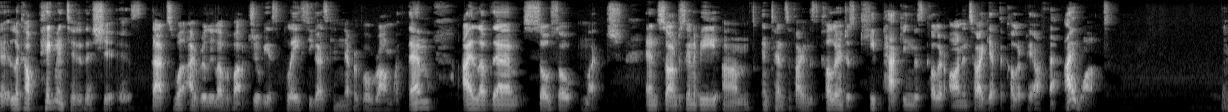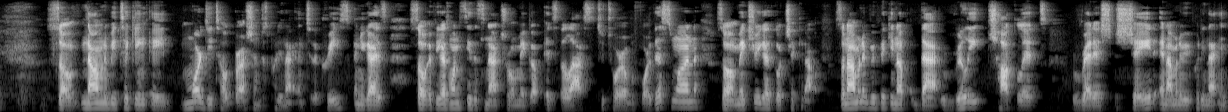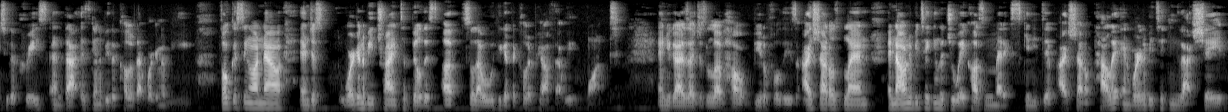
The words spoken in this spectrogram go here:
Eh, look how pigmented this shit is. That's what I really love about Juvia's Place. You guys can never go wrong with them. I love them so, so much. And so I'm just going to be um, intensifying this color and just keep packing this color on until I get the color payoff that I want. So now I'm going to be taking a more detailed brush and just putting that into the crease. And you guys, so if you guys want to see this natural makeup, it's the last tutorial before this one. So make sure you guys go check it out. So now I'm going to be picking up that really chocolate reddish shade and I'm going to be putting that into the crease and that is going to be the color that we're going to be focusing on now and just we're going to be trying to build this up so that we can get the color payoff that we want. And you guys, I just love how beautiful these eyeshadows blend. And now I'm going to be taking the Jouer Cosmetics Skinny Dip eyeshadow palette. And we're going to be taking that shade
